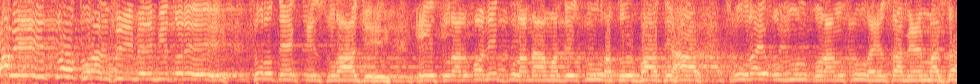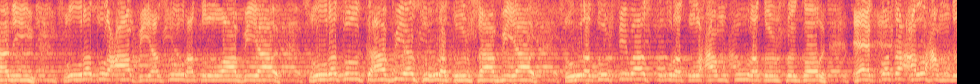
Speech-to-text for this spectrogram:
পবিত্র কোরআন শরীফের ভিতরে শুরুতে একটি আছে। এই নাম আছে, সূরাতুল ফাতিহা উম্মুল কোরআন সাবে মাসানি আফিয়া ওয়াফিয়া কাফিয়া সূরাতুল শাফিয়া সূরাতুল শিবা, সূরাতুল হাম সূরাতুল শুকর। এক কথা আলহামদু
